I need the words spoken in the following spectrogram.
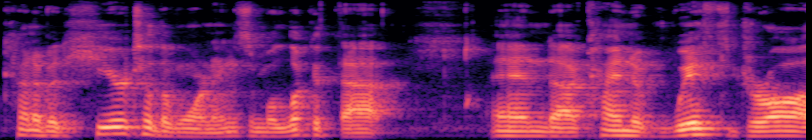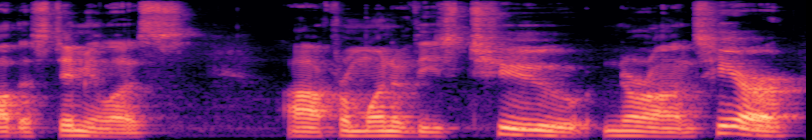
kind of adhere to the warnings, and we'll look at that, and uh, kind of withdraw the stimulus uh, from one of these two neurons here,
